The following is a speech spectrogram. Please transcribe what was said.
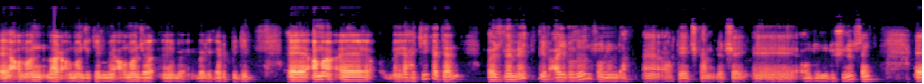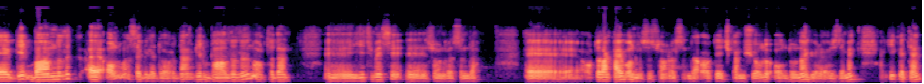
E, Almanlar Almanca kelime, Almanca e, böyle garip bir dil. E, ama e, e, hakikaten özlemek bir ayrılığın sonunda e, ortaya çıkan bir şey e, olduğunu düşünürsek, e, bir bağımlılık e, olmasa bile doğrudan bir bağlılığın ortadan e, gitmesi e, sonrasında e, ortadan kaybolması sonrasında ortaya çıkan bir şey oldu, olduğuna göre özlemek hakikaten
